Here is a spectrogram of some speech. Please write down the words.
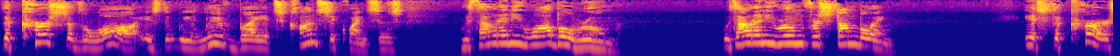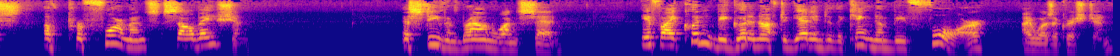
The curse of the law is that we live by its consequences without any wobble room without any room for stumbling. It's the curse of performance salvation. As Stephen Brown once said, if I couldn't be good enough to get into the kingdom before I was a Christian,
